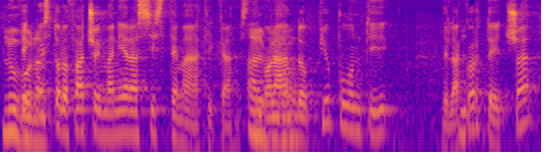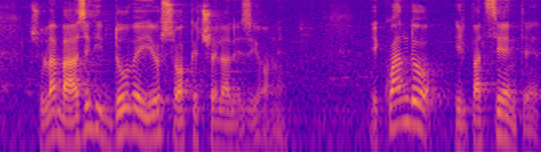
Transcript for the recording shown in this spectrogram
Nuvola. E questo lo faccio in maniera sistematica, stimolando Albero. più punti della corteccia sulla base di dove io so che c'è la lesione. E quando il paziente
